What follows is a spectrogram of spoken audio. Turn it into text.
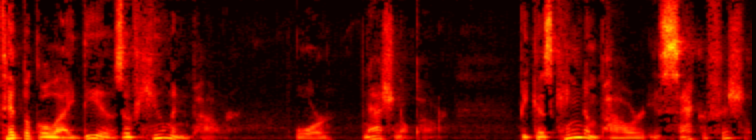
typical ideas of human power or national power. Because kingdom power is sacrificial.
